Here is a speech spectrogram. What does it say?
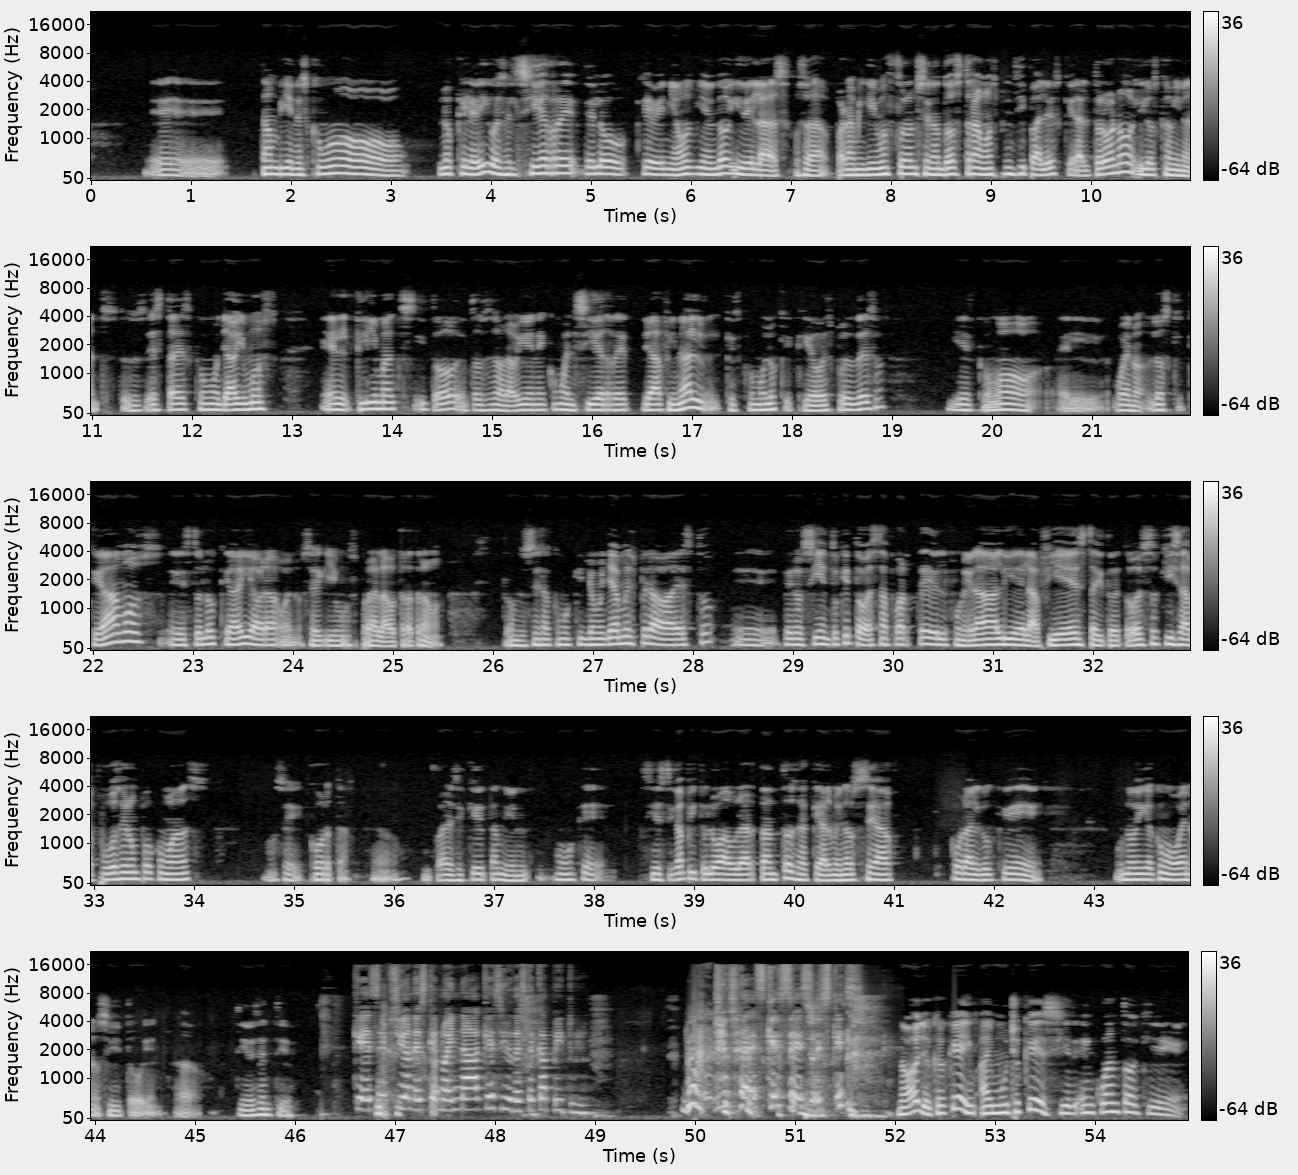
Eh, también es como lo que le digo es el cierre de lo que veníamos viendo y de las, o sea, para mí Game of Thrones eran dos tramas principales, que era el trono y los caminantes. Entonces, esta es como ya vimos el clímax y todo, entonces ahora viene como el cierre ya final, que es como lo que quedó después de eso. Y es como el, bueno, los que quedamos, esto es lo que hay, ahora, bueno, seguimos para la otra trama. Entonces era como que yo ya me esperaba esto, eh, pero siento que toda esta parte del funeral y de la fiesta y todo, todo esto quizá pudo ser un poco más, no sé, corta. me parece que también como que si este capítulo va a durar tanto, o sea, que al menos sea por algo que uno diga como, bueno, sí, todo bien, tiene sentido. Qué excepción, es que no hay nada que decir de este capítulo. o sea, es que es eso, es que... No, yo creo que hay, hay mucho que decir en cuanto a que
